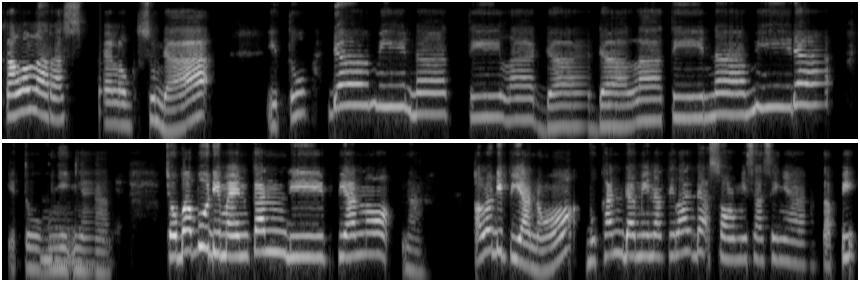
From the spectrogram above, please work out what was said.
Kalau laras pelog Sunda itu daminati lada dalatina mida itu bunyinya. Coba Bu dimainkan di piano. Nah, kalau di piano bukan daminati lada solmisasinya, tapi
